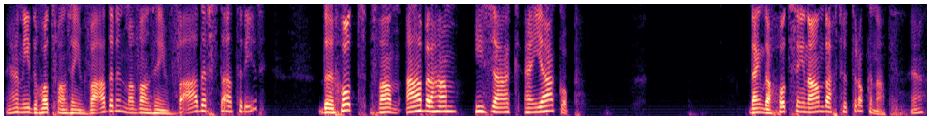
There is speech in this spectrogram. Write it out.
Ja, niet de God van zijn vaderen, maar van zijn vader staat er hier. De God van Abraham, Isaac en Jacob. Ik denk dat God zijn aandacht getrokken had. Ja.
